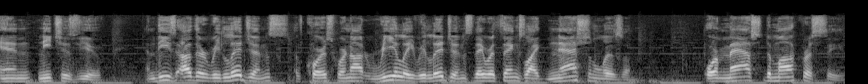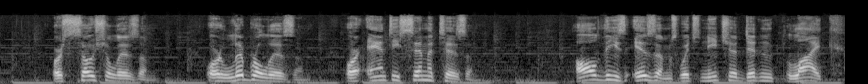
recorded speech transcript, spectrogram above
in Nietzsche's view. And these other religions, of course, were not really religions. They were things like nationalism, or mass democracy, or socialism, or liberalism, or anti Semitism. All these isms which Nietzsche didn't like.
